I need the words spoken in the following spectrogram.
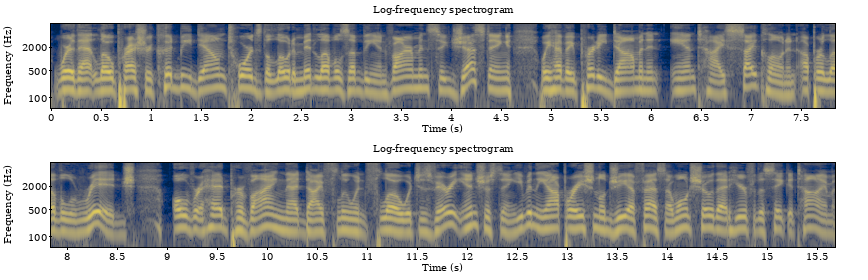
where that low pressure could be down towards the low to mid levels of the environment, suggesting we have a pretty dominant anticyclone, an upper level ridge overhead, providing that diffluent flow, which is very interesting. Even the operational GFS, I won't show that here for the sake of time,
